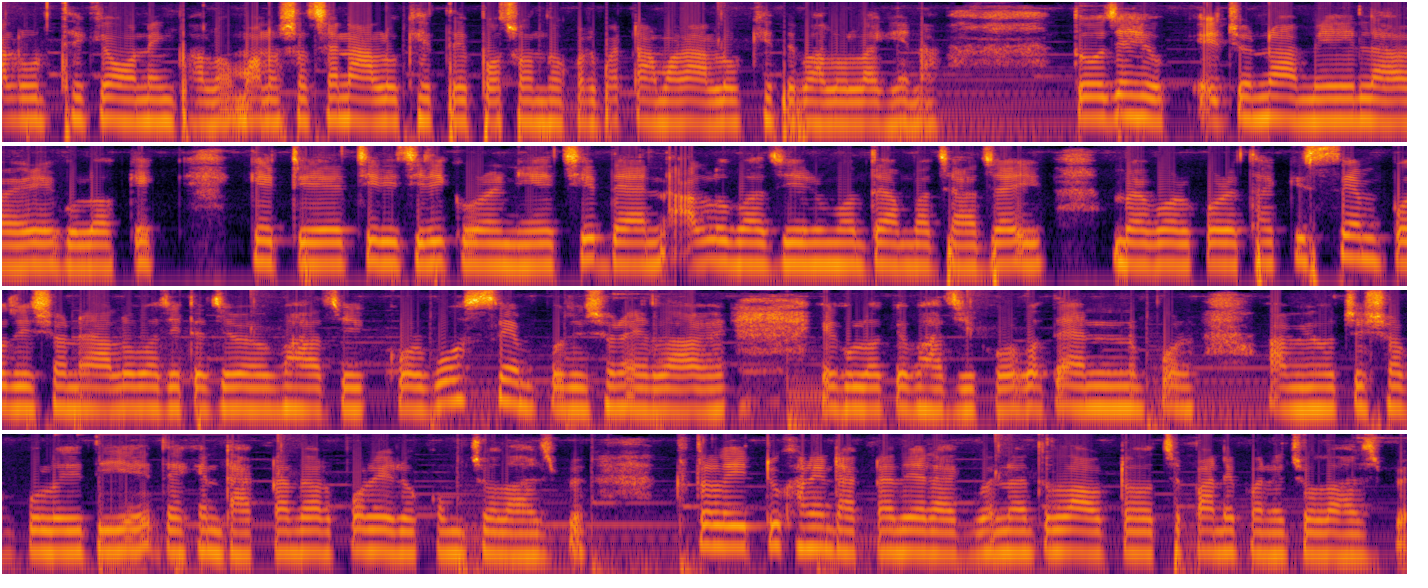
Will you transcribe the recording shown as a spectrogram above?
আলুর থেকে অনেক ভালো। মানুষ আছে না, আলু খেতে পছন্দ করে বাট আমার আলু খেতে ভালো লাগে না। তো যাই হোক, এর জন্য আমি লাউয়ের এগুলোকে কেটে চিরি চিরি করে নিয়েছি। দেন আলু ভাজির মধ্যে আমরা যা যাই ব্যবহার করে থাকি সেম পজিশনে আলু ভাজিটা যেভাবে ভাজি করব সেম পজিশনে লাউয়ের এগুলোকে ভাজি করব। দেন পর আমি হচ্ছে সবগুলোই দিয়ে দেখেন ঢাকনা দেওয়ার পরে এরকম চলে আসবে। টোটালি একটুখানি ঢাকনা দিয়ে রাখবেন, নয়তো লাউটা হচ্ছে পানি পানি চলে আসবে।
